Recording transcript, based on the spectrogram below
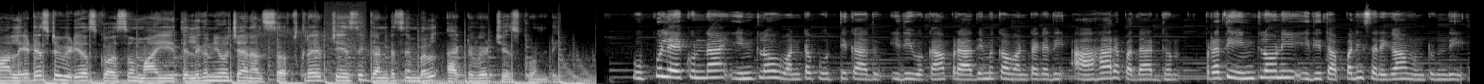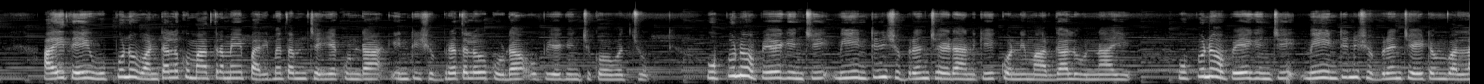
మా లేటెస్ట్ వీడియోస్ కోసం మా ఈ తెలుగు న్యూస్ ఛానల్ సబ్స్క్రైబ్ చేసి గంట సింబల్ యాక్టివేట్ చేసుకోండి. ఉప్పు లేకుండా ఇంట్లో వంట పూర్తి కాదు. ఇది ఒక ప్రాథమిక వంటగది ఆహార పదార్థం. ప్రతి ఇంట్లోని ఇది తప్పనిసరిగా ఉంటుంది. అయితే ఉప్పును వంటలకు మాత్రమే పరిమితం చేయకుండా ఇంటి శుభ్రతలో కూడా ఉపయోగించుకోవచ్చు. ఉప్పును ఉపయోగించి మీ ఇంటిని శుభ్రం చేయడానికి కొన్ని మార్గాలు ఉన్నాయి. ఉప్పును ఉపయోగించి మీ ఇంటిని శుభ్రం చేయటం వల్ల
